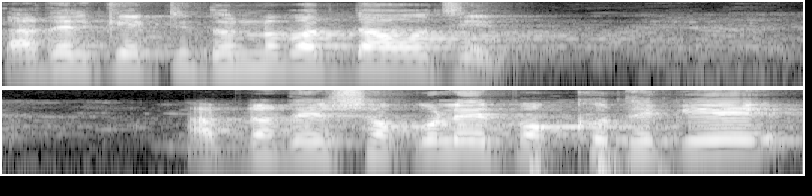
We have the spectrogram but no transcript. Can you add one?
তাদেরকে একটি ধন্যবাদ দেওয়া উচিত। আপনাদের সকলের পক্ষ থেকে,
